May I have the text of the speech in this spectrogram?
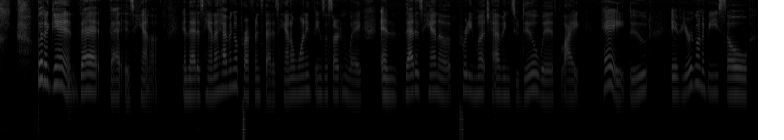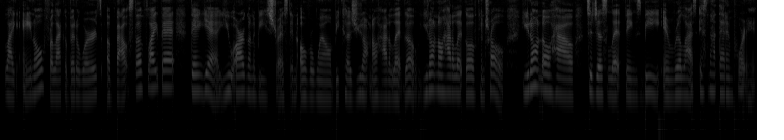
but again, that, that is Hannah. And that is Hannah having a preference. That is Hannah wanting things a certain way. And that is Hannah pretty much having to deal with, like, hey, dude, if you're going to be so like anal for lack of better words about stuff like that then yeah you are going to be stressed and overwhelmed because you don't know how to let go. You don't know how to let go of control. You don't know how to just let things be and realize it's not that important.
